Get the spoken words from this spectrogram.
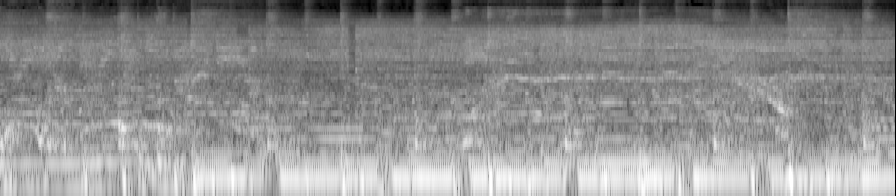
You.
